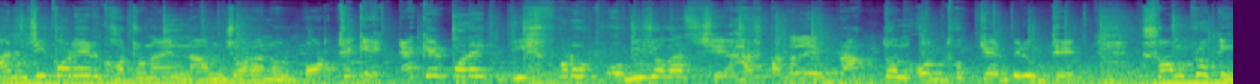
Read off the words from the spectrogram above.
আরজিকরের ঘটনায় নাম জড়ানোর পর থেকে একের পর এক বিস্ফোরক অভিযোগ আসছে হাসপাতালের প্রাক্তন অধ্যক্ষের বিরুদ্ধে। সম্প্রতি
